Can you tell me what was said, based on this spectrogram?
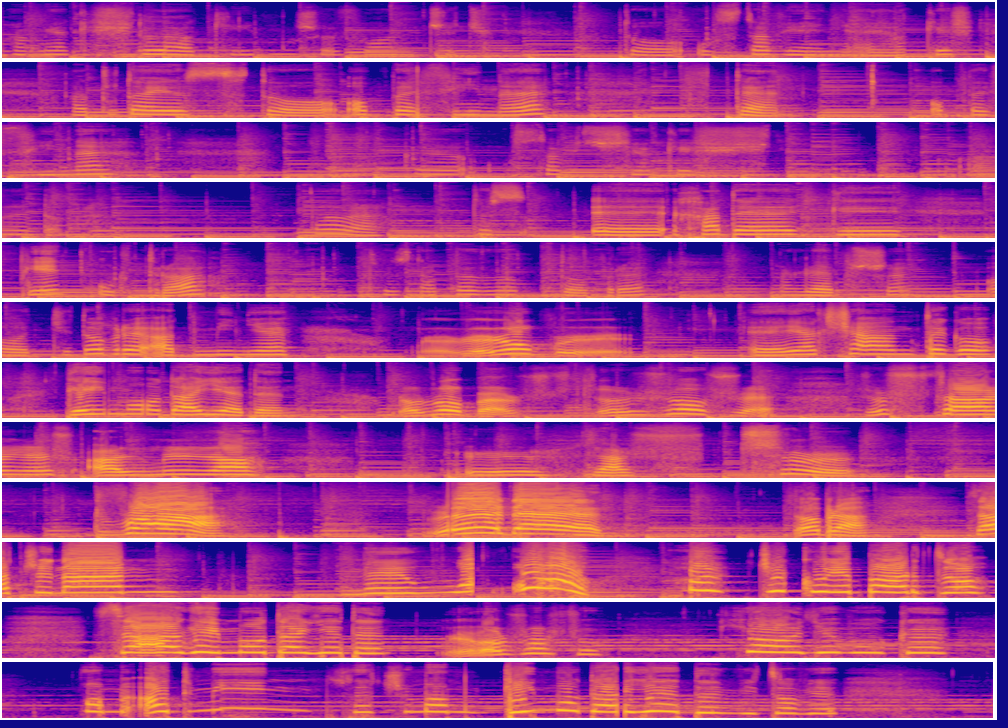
Mam jakieś laki. Muszę włączyć to ustawienia jakieś. A tutaj jest to OP Fine w ten. OP Ustawić jakieś. Ale dobra. Dobra. To jest y, HDG5 Ultra. To jest na pewno dobre. Najlepsze. O, dzień dobry, adminie. Dobry. E, ja chciałem tego Game Moda 1. No zobacz, to już dobrze. Zostaniesz admina i za trzy, Dwa! Jeden! Dobra, zaczynam! My... O! o! Dziękuję bardzo za Game Moda 1. nie ma czasu. Ja nie mogę. Mam admin! Znaczy mam Game Moda 1, widzowie.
